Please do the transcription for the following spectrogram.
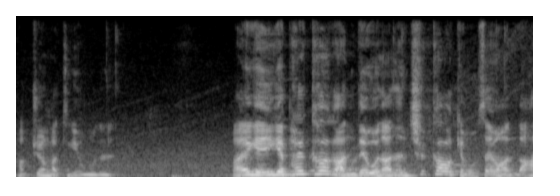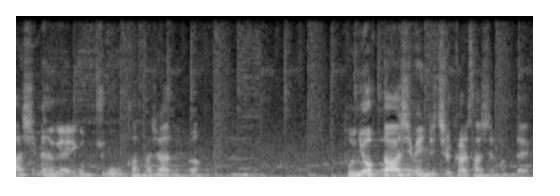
박주영 같은 경우는 만약에 이게 8카가 안 되고 나는 7카밖에 못 사용한다 하시면 그냥 이거 무조건 5카 사셔야 돼요 음. 돈이 없다 하시면 이제 7카를 사시는 건데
